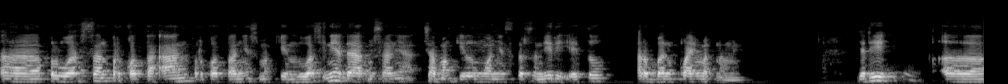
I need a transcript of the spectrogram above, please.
uh, peluasan perkotaan, perkotaannya semakin luas. Ini ada misalnya cabang keilmuannya tersendiri yaitu urban climate namanya. Jadi uh,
